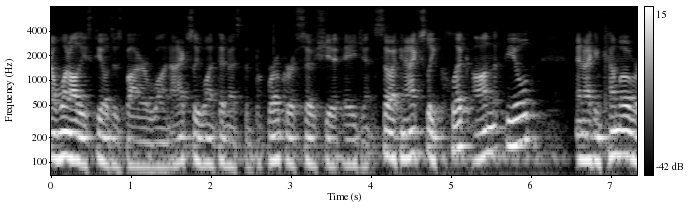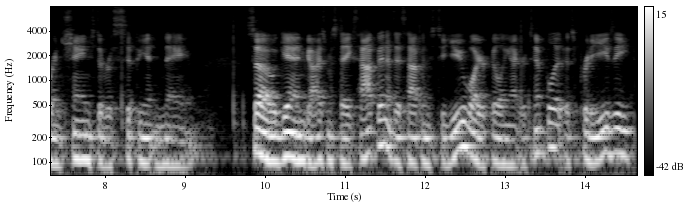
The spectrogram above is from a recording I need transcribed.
I don't want all these fields as buyer one. I actually want them as the broker associate agent. So I can actually click on the field and I can come over and change the recipient name. So again, guys, mistakes happen. If this happens to you while you're filling out your template, it's pretty easy.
